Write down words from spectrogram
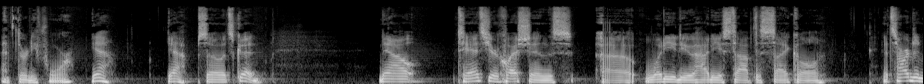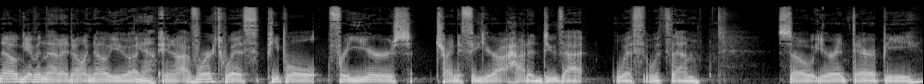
at 34. Yeah. Yeah. So it's good. Now, to answer your questions, uh, what do you do? How do you stop the cycle? It's hard to know given that I don't know you. I, you know, I've worked with people for years trying to figure out how to do that with, with them. So you're in therapy.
